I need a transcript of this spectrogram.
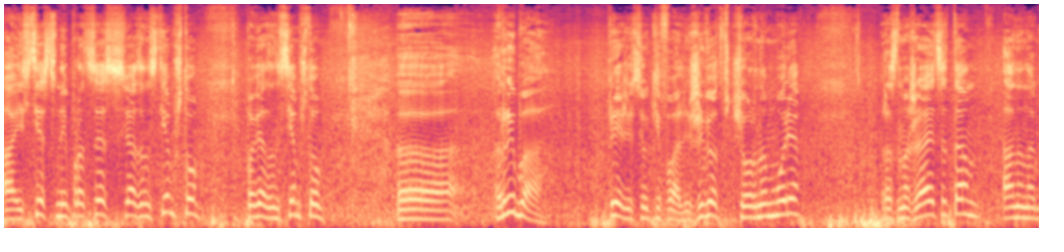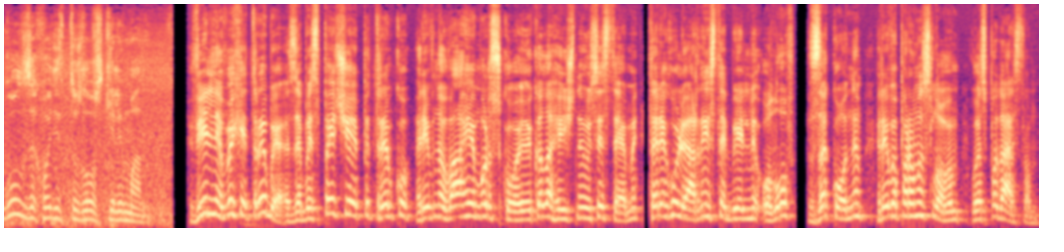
А естественный процесс связан с тем, что, повязан с тем, что э, рыба, прежде всего кефали, живет в Черном море, размножается там, а на нагул заходит в Тузловский лиман. Вільний вихід риби забезпечує підтримку рівноваги морської екологічної системи та регулярний стабільний улов законним рибопромисловим господарством.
